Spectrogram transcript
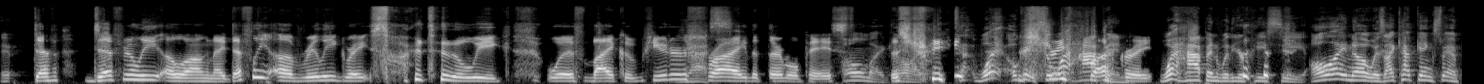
It, Def- definitely a long night. Definitely a really great start to the week with my computer Yes. frying the thermal paste. oh my the god! stream, What? Okay, so what happened? What happened with your PC? All I know is I kept getting spammed.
